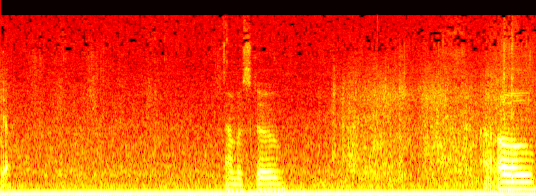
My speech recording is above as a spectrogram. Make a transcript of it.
Yep. Now let's go. Uh oh.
